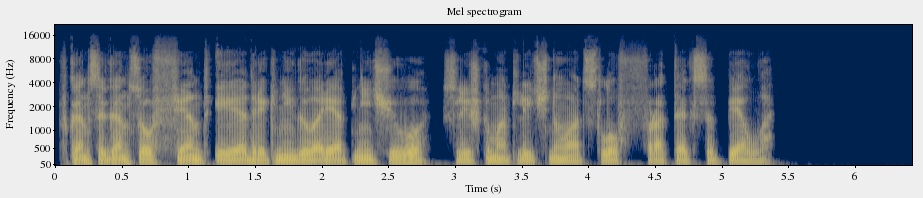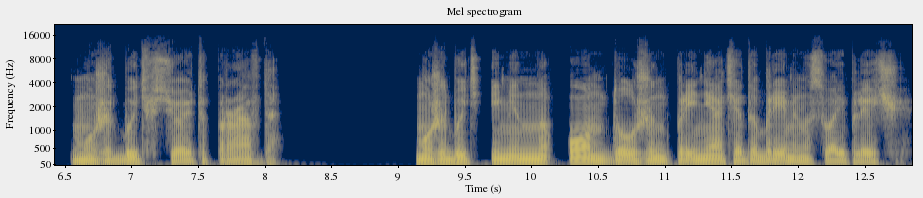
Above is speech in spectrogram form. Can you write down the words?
В конце концов, Фент и Эдрик не говорят ничего, слишком отличного от слов Фротекса Пелла. Может быть, все это правда. Может быть, именно он должен принять это бремя на свои плечи.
